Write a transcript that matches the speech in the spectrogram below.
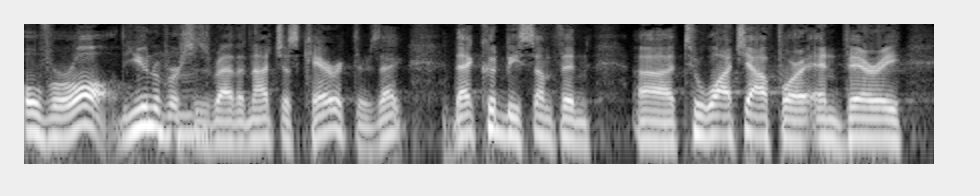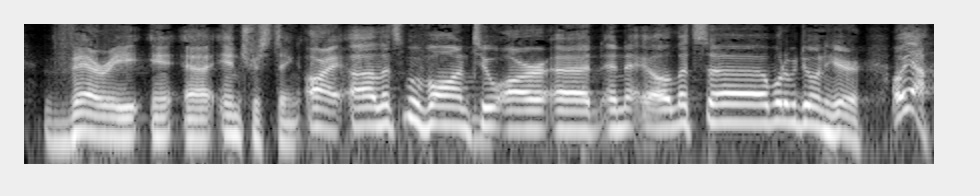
overall, the universes Mm-hmm. rather, not just characters. That that could be something uh, to watch out for and very very uh, interesting. All right, uh, let's move on to our. Uh, and uh, let's. Uh, what are we doing here? Oh yeah,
